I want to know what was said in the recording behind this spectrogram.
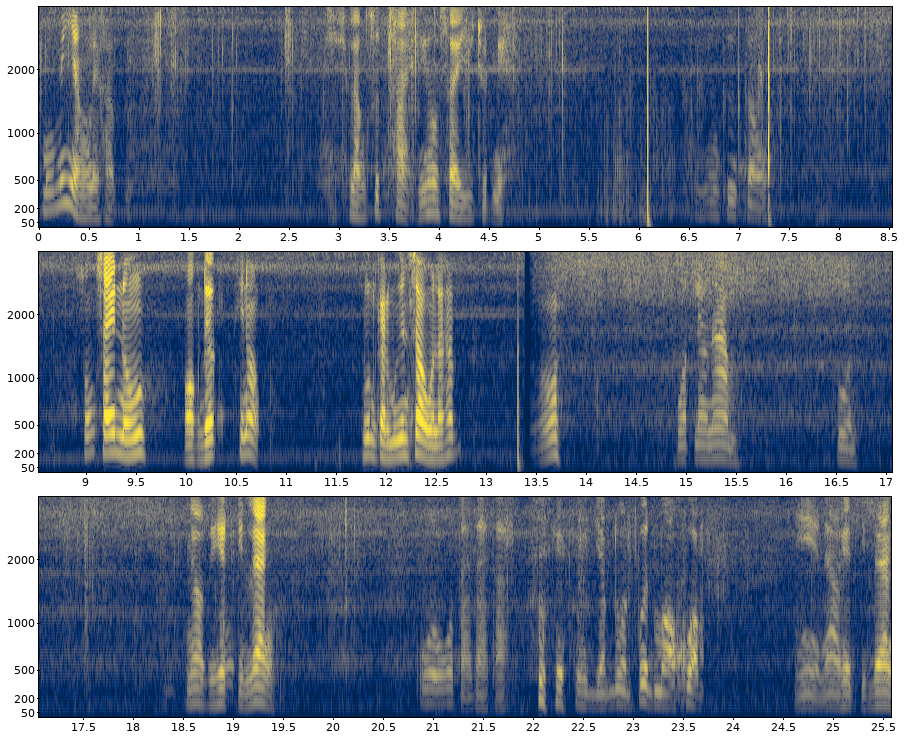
โมไม่ยังเลยครับ หลังสุดท้ายที่เขาใส่อยู่จุดนี้ยังคือเก่า สงสัยหนูออกเด็กพี่น้องรุ่นกันมือนเศร้าแล้วครับโอ้หมดแล้วน้ำพูนแนวสิเฮ็ดกินแรงโอ้ตายตายตายเหยียบโดนปืนหมอขวม นี่แนวเฮ็ดกินแรง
